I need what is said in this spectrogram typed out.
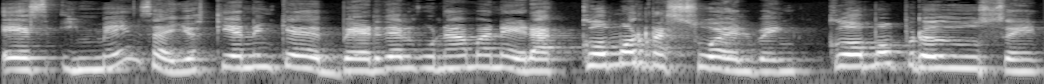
es inmensa. Ellos tienen que ver de alguna manera cómo resuelven, cómo producen,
